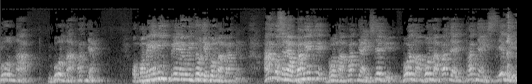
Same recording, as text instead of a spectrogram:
bolna bolna patnja. Opomeni prije nego im dođe bolna patnja. Ako se ne opamete bolna patnja ih slijedi bolna, bolna patnja, patnja ih slijedi.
